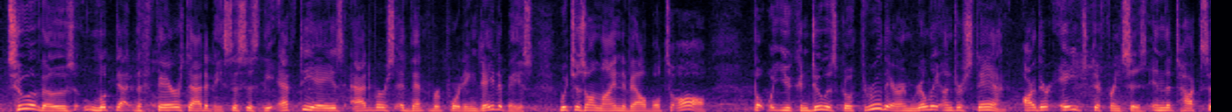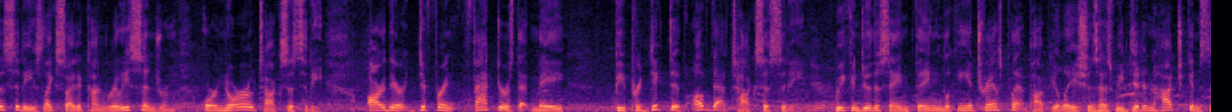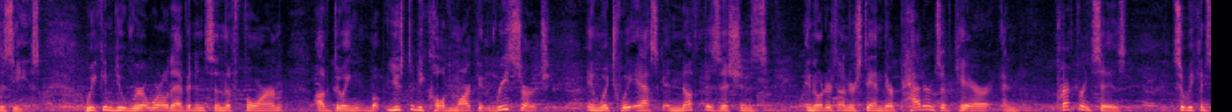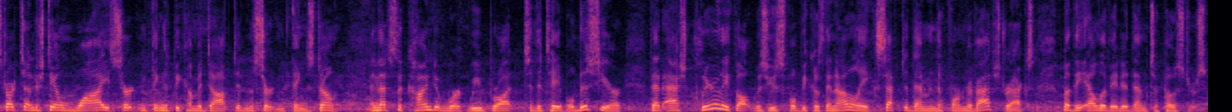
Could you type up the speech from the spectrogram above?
Two of those looked at the FAERS database. This is the FDA's Adverse Event Reporting Database, which is online available to all. But what you can do is go through there and really understand are there age differences in the toxicities like cytokine release syndrome or neurotoxicity? Are there different factors that may be predictive of that toxicity. We can do the same thing looking at transplant populations as we did in Hodgkin's disease. We can do real world evidence in the form of doing what used to be called market research, in which we ask enough physicians in order to understand their patterns of care and preferences so we can start to understand why certain things become adopted and certain things don't. And that's the kind of work we brought to the table this year that ASH clearly thought was useful because they not only accepted them in the form of abstracts, but they elevated them to posters.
